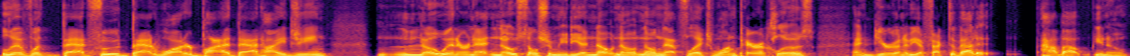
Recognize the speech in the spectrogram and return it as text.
live with bad food, bad water, bad bad hygiene, no internet, no social media, no no no Netflix, one pair of clothes, and you're going to be effective at it. How about you know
